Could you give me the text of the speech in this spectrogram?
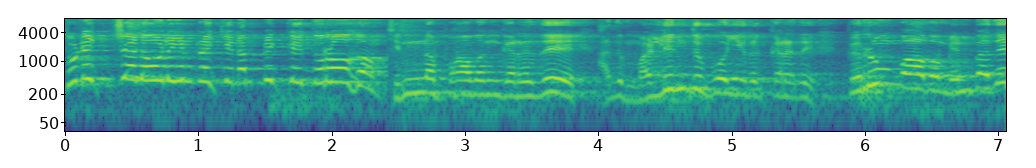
துணிச்சலோடு இன்றைக்கு நம்பிக்கை துரோகம். சின்ன பாவங்கிறது அது மலிந்து போயிருக்கிறது. பெரும் பாவம் என்பது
